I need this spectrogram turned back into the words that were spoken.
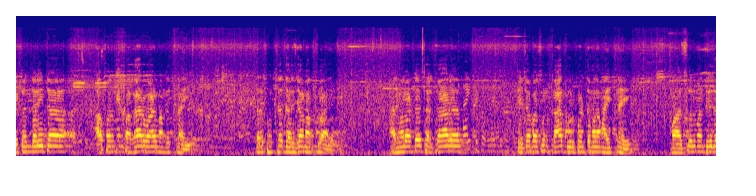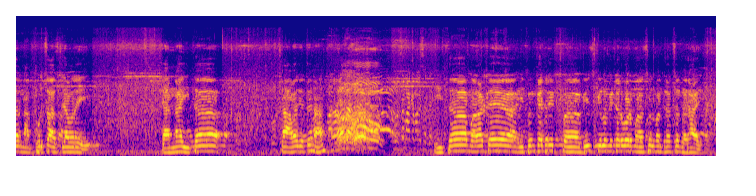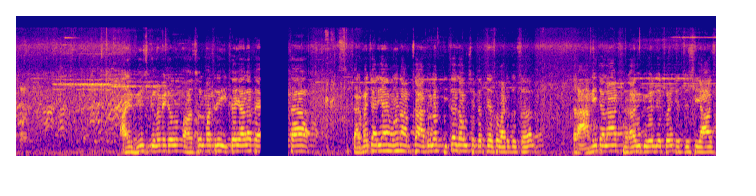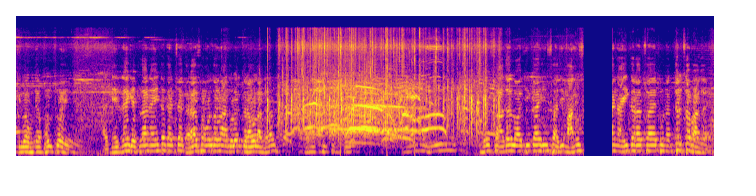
एकंदरीत आपण पगार वाढ मागत नाही तर फक्त दर्जा मागतो आहे. आणि मला वाटतं सरकार त्याच्यापासून का दूर पडतं मला माहीत नाही. महसूल मंत्री जर नागपूरचा असल्यावरही त्यांना इथं का आवाज येतोय ना? इथं मला वाटतं इथून काहीतरी वीस किलोमीटरवर महसूल मंत्र्याचं घर आहे. आणि वीस किलोमीटरहून महसूल मंत्री इथं यायला तयार आता कर्मचारी आहे म्हणून आमचं आंदोलन तिथं जाऊ शकत नाही असं वाटत असेल. तर आम्ही त्याला ठराविक वेळ देतोय त्यांच्याशी आज किंवा उद्या बोलतोय. निर्णय घेतला नाही तर त्यांच्या घरासमोर जाऊन आंदोलन करावं लागेल. हे हे साधं लॉजिक आहे ही साधी माणूस नाही करायचा आहे तो नंतरचा भाग आहे.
